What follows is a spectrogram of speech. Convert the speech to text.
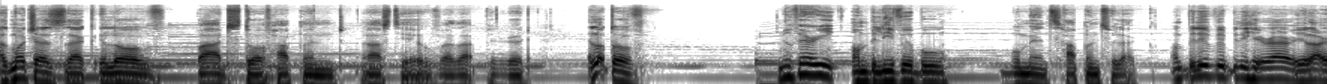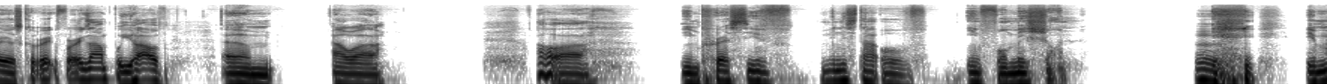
As much as like a lot of bad stuff happened last year over that period, a lot of you know very unbelievable moments happened to like unbelievably hilarious. Correct. For example, you have um our our impressive minister of information. Mm. a, ma-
